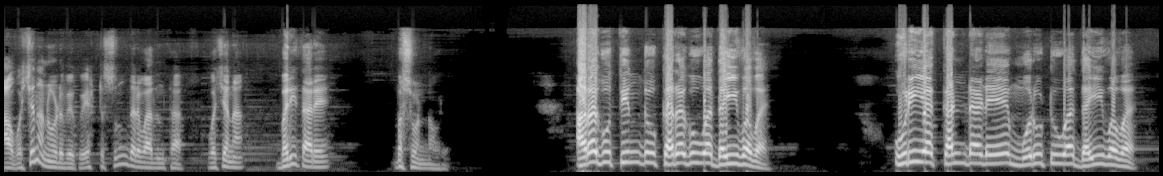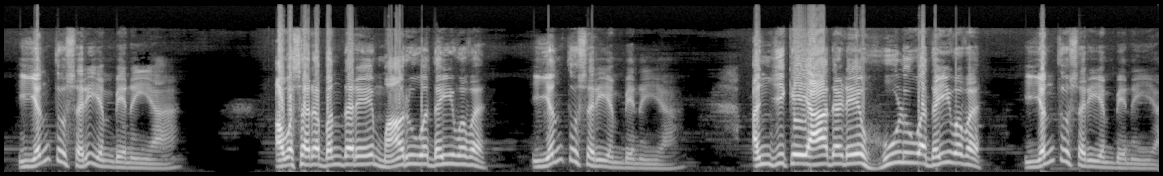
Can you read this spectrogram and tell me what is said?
ಆ ವಚನ ನೋಡಬೇಕು, ಎಷ್ಟು ಸುಂದರವಾದಂಥ ವಚನ ಬರೀತಾರೆ ಬಸವಣ್ಣವರು. ಅರಗು ತಿಂದು ಕರಗುವ ದೈವವ, ಉರಿಯ ಕಂಡಡೆ ಮುರುಟುವ ದೈವವ ಎಂತು ಸರಿ ಎಂಬೇನಯ್ಯ? ಅವಸರ ಬಂದರೆ ಮಾರುವ ದೈವವ. ಎಂತು ಸರಿ ಎಂಬೇನಯ್ಯ? ಅಂಜಿಕೆಯಾದಡೆ ಹೂಳುವ ದೈವವ. ಎಂತು ಸರಿ ಎಂಬೇನಯ್ಯ?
